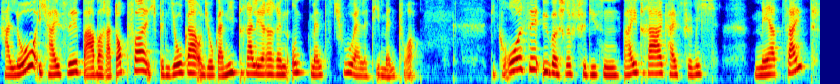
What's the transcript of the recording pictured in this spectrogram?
Hallo, ich heiße Barbara Dopfer. Ich bin Yoga- und Yoga-Nidra-Lehrerin und Menstruality-Mentor. Die große Überschrift für diesen Beitrag heißt für mich mehr Zeit.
